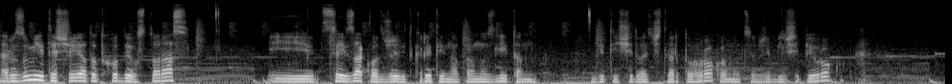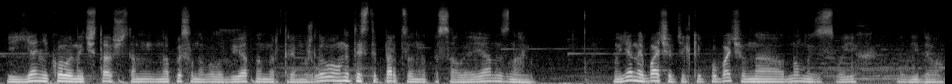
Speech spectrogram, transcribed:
Розумієте, що я тут ходив 100 раз, і цей заклад вже відкритий, напевно, з літом 2024 року, ну це вже більше півроку. І я ніколи не читав, що там написано було бювет номер 3 Можливо, вони десь тепер це написали, я не знаю. Ну я не бачив, тільки побачив на одному зі своїх відео.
